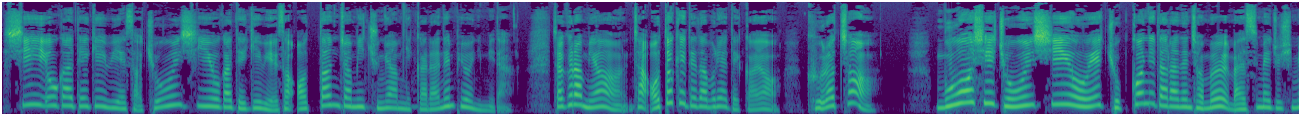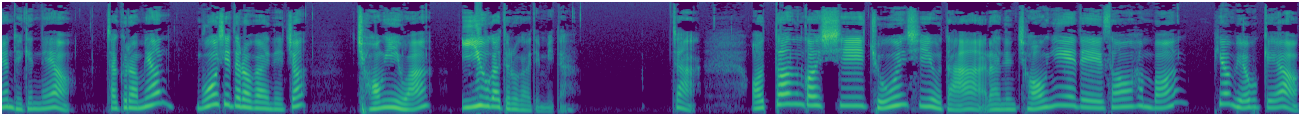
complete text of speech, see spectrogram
CEO가 되기 위해서, 좋은 CEO가 되기 위해서 어떤 점이 중요합니까? 라는 표현입니다. 자, 그러면, 자, 어떻게 대답을 해야 될까요? 그렇죠. 무엇이 좋은 CEO의 조건이다라는 점을 말씀해 주시면 되겠네요. 자, 그러면 무엇이 들어가야 되죠? 정의와 이유가 들어가야 됩니다. 자, 어떤 것이 좋은 CEO다라는 정의에 대해서 한번 표현 배워볼게요.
